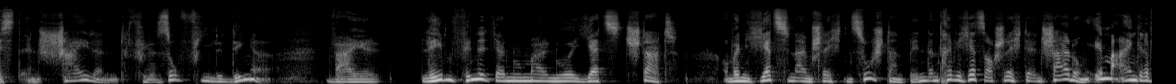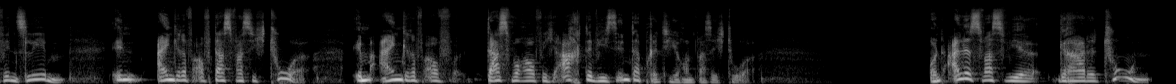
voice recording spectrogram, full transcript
ist entscheidend für so viele Dinge, weil Leben findet ja nun mal nur jetzt statt. Und wenn ich jetzt in einem schlechten Zustand bin, dann treffe ich jetzt auch schlechte Entscheidungen im Eingriff ins Leben, im Eingriff auf das, was ich tue im Eingriff auf das, worauf ich achte, wie ich es interpretiere und was ich tue. Und alles, was wir gerade tun,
